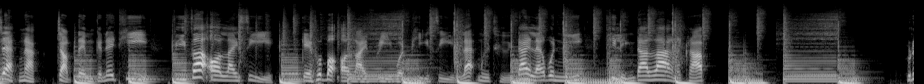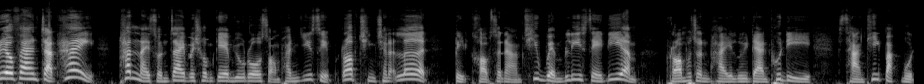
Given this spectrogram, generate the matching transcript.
แจกหนักจัดเต็มกันได้ที่ FIFA ออนไลน์ 4 เกมฟุตบอลออนไลน์ฟรีบน PC และมือถือได้แล้ววันนี้ที่ลิงก์ด้านล่างนะครับ เรียวแฟนจัดให้ท่านไหนสนใจไปชมเกมยูโร 2020 รอบชิงชนะเลิศ ติดขอบสนามที่เวมบลีย์สเตเดียม พร้อมผจญภัยลุยแดนผู้ดี สถานที่ปักหมุด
